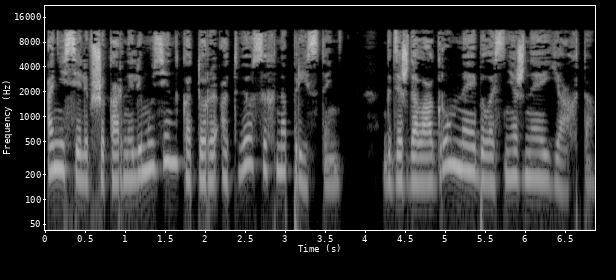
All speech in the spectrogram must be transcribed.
они сели в шикарный лимузин, который отвез их на пристань, где ждала огромная белоснежная яхта.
